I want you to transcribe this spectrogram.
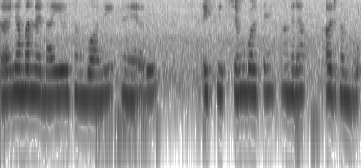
ഞാൻ പറഞ്ഞില്ല ഈ ഒരു സംഭവമാണ് ഒരു എക്സിബിഷൻ പോലത്തെ അങ്ങനെ ആ ഒരു സംഭവം.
